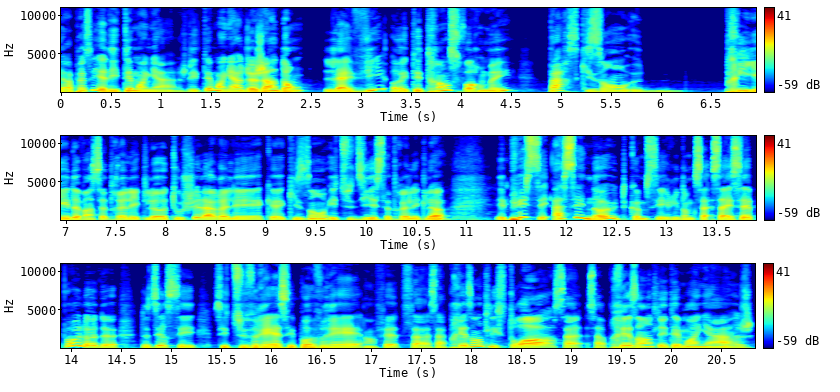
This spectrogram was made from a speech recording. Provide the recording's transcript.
après ça, il y a des témoignages, des témoignages de gens dont la vie a été transformée parce qu'ils ont euh, prié devant cette relique-là, touché la relique, euh, qu'ils ont étudié cette relique-là. Et puis, c'est assez neutre comme série. Donc, ça, ça essaie pas là, de, de dire c'est, c'est-tu vrai, c'est pas vrai. En fait, ça, présente l'histoire, ça présente les témoignages.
